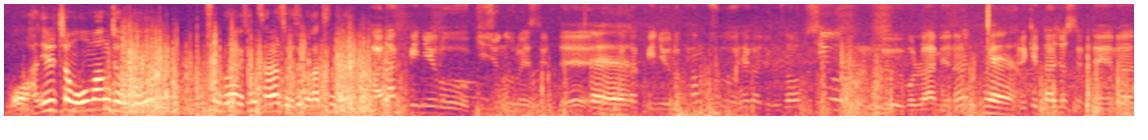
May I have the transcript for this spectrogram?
뭐 한 1.5망 정도는 충분하게 생산할 수 있을 것 같은데. 바닥 비닐로 기준으로 했을 때 네. 바닥 비닐로 평수 해가지고서 쉬운 그걸로 하면은 네. 그렇게 따졌을 때는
